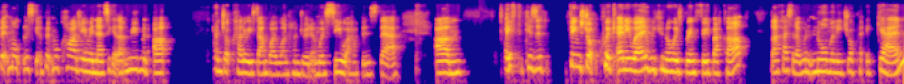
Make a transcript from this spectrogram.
bit more, let's get a bit more cardio in there to get that movement up and drop calories down by 100 and we'll see what happens there. Um, if because if things drop quick anyway, we can always bring food back up. Like I said, I wouldn't normally drop it again,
